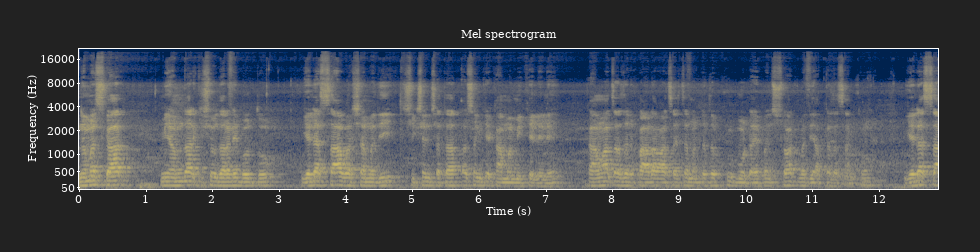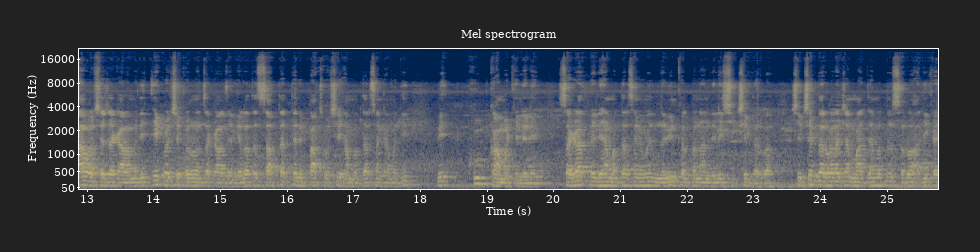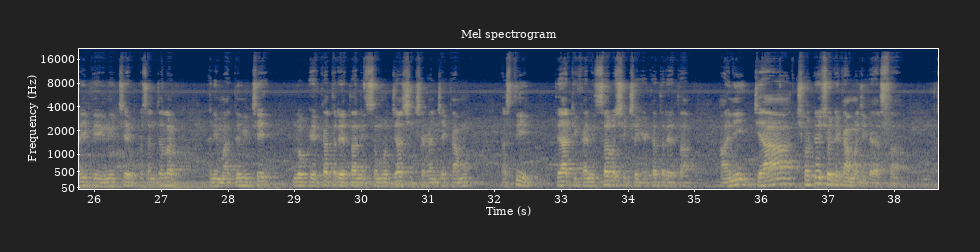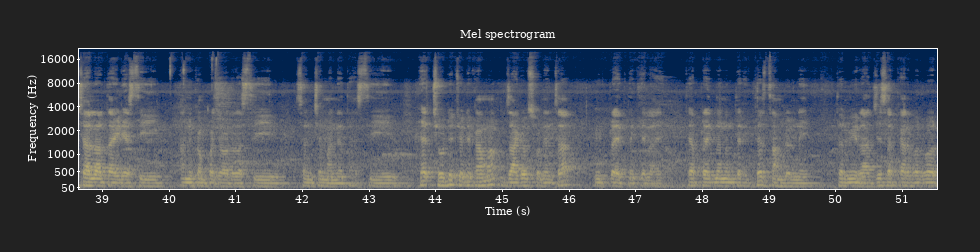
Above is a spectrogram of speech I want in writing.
नमस्कार मी आमदार किशोर दराडे बोलतो गेल्या सहा वर्षामध्ये शिक्षण क्षेत्रात असंख्य कामं मी केलेले आहे. कामाचा जर पाडा वाचायचा म्हटलं तर खूप मोठा आहे पण शॉर्टमध्ये आपल्याला सांगतो गेल्या सहा वर्षाच्या काळामध्ये एक वर्ष करोनाचा काळ जर गेला तर सातत्याने पाच वर्षे ह्या मतदारसंघामध्ये मी खूप कामं केलेले आहे. सगळ्यात पहिले ह्या मतदारसंघामध्ये नवीन कल्पना आणलेली शिक्षक दरबार शिक्षक दरबाराच्या माध्यमातून सर्व अधिकारी पे युनिटचे उपसंचालक आणि माध्यमिकचे लोक एकत्र येतात आणि समोर ज्या शिक्षकांचे कामं असतील त्या ठिकाणी सर्व शिक्षक एकत्र येतात. आणि ज्या छोटे छोटे कामाचे काय असतात शाला आयडी असतील अनुकंपाचे ऑर्डर असतील संच मान्यता असतील ह्या छोटे छोटे कामं जागेवर सोडण्याचा मी प्रयत्न केला आहे. त्या प्रयत्नानंतर इथंच थांबलेलं नाही. तर मी राज्य सरकारबरोबर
